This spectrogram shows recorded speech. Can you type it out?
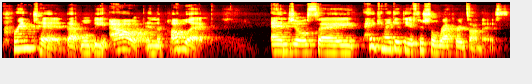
printed that will be out in the public and you'll say hey can i get the official records on this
